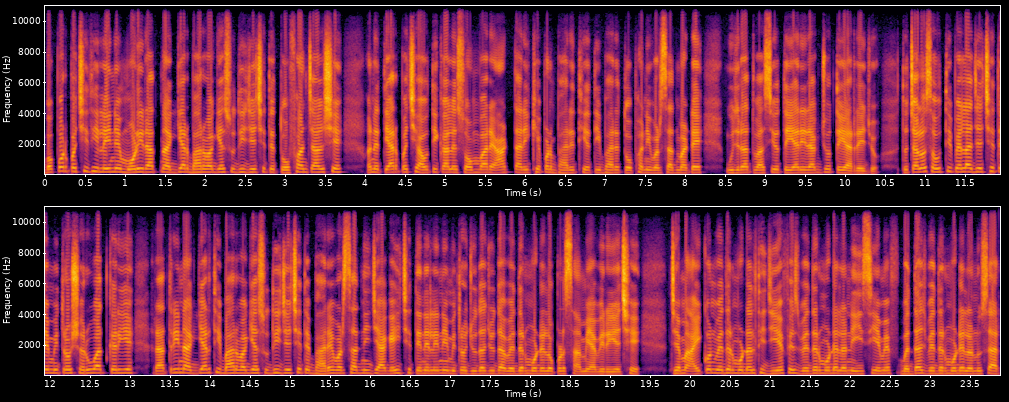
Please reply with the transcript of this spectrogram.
બપોર પછીથી લઈને મોડી રાતના અગિયાર બાર વાગ્યા સુધી જે છે તે તોફાન ચાલશે અને ત્યાર પછી આવતીકાલે સોમવારે આઠ તારીખે પણ ભારેથી અતિ ભારે તોફાની વરસાદ માટે ગુજરાતવાસીઓ તૈયારી રાખજો, તૈયાર રહેજો. તો ચાલો સૌથી પહેલાં જે છે તે મિત્રો શરૂઆત કરીએ. રાત્રિના અગિયારથી બાર વાગ્યા સુધી જે છે તે ભારે વરસાદની જે આગાહી છે તેને લઈને મિત્રો જુદા જુદા વેધર મોડેલો પણ સામે આવી રહ્યા છે. જેમાં આઇકોન વેધર મોડલથી જીએફએસ વેધર મોડેલ અને ઈસીએમએફ બધા જ વેધર મોડેલ અનુસાર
